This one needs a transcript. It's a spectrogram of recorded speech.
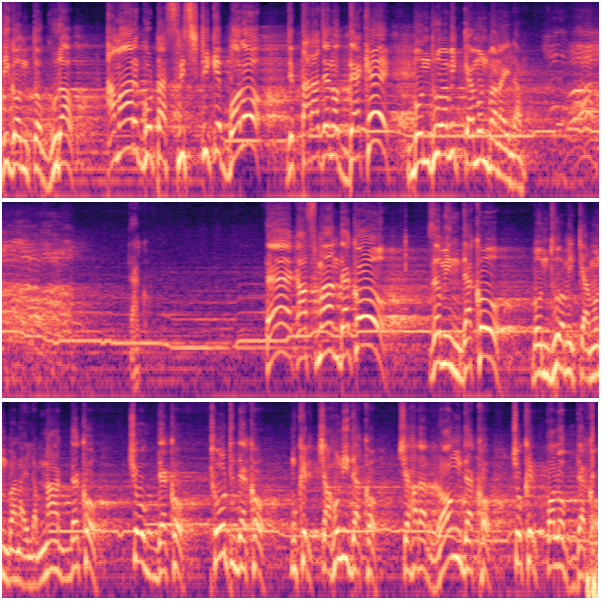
দিগন্ত ঘুরাও। আমার গোটা সৃষ্টিকে বলো যে তারা যেন দেখে, বন্ধু, আমি কেমন বানাইলাম? দেখ আসমান দেখো, জমিন দেখো, বন্ধু আমি কেমন বানাইলাম, নাক দেখো, চোখ দেখো, ঠোঁট দেখো, মুখের চাহনি দেখো, চেহারার রং দেখো, চোখের পলক দেখো।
